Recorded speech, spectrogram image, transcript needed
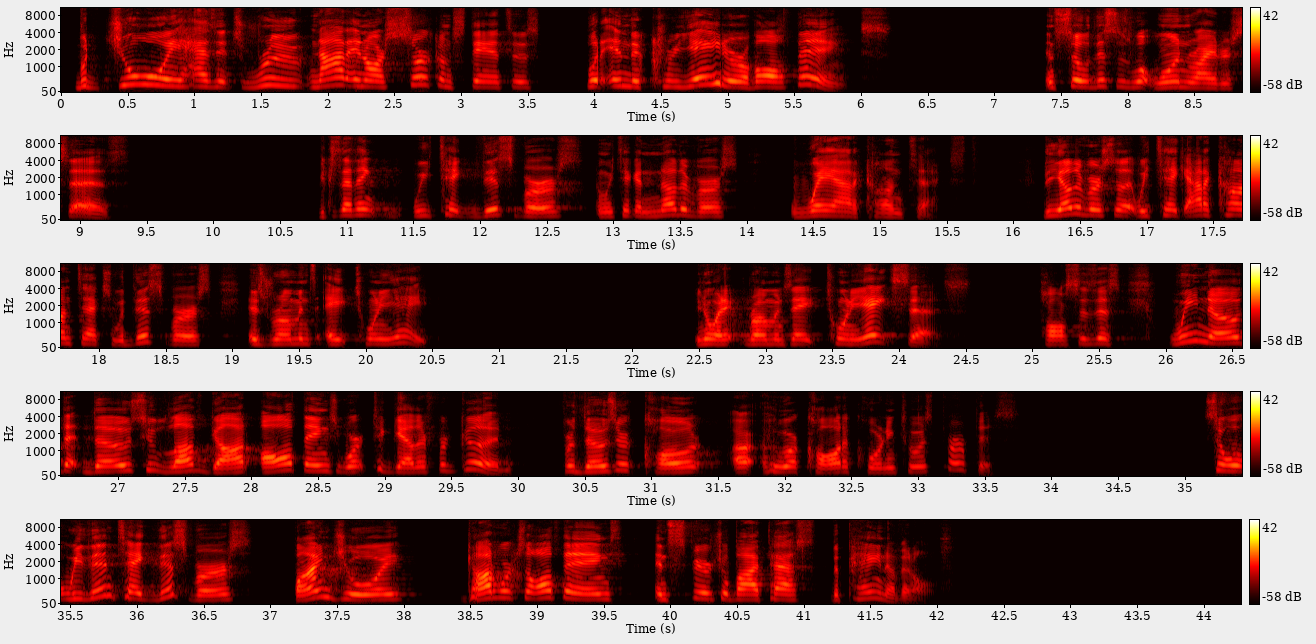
But joy has its root not in our circumstances, but in the creator of all things. And so this is what one writer says. Because I think we take this verse and we take another verse way out of context. The other verse that we take out of context with this verse is Romans 8:28. You know what Romans 8:28 says? Paul says this, "We know that those who love God, all things work together for good, for those are called are, who are called according to his purpose." So what we then take this verse find joy, God works all things, and spiritual bypass the pain of it all.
